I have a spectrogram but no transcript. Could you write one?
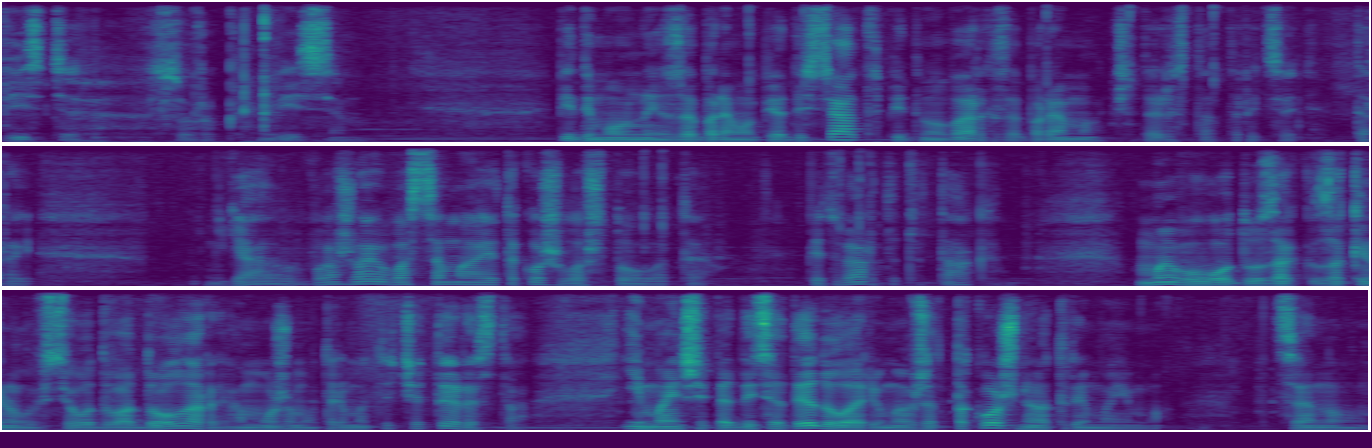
248. Підемо вниз, заберемо 50, підемо вверх, заберемо 433. Я вважаю, вас це має також влаштовувати. Підтвердити, так. Ми в угоду закинули всього 2 долари, а можемо отримати 400. І менше 50 доларів ми вже також не отримаємо. Це ну,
